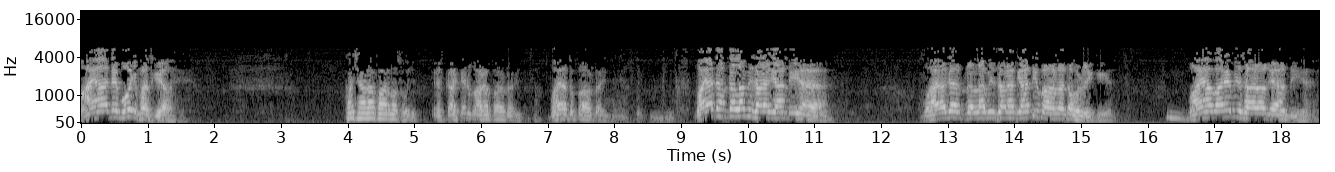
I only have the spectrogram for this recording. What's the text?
ਮਾਇਆ ਦੇ ਬੋਝ ਫਸ ਗਿਆ ਹੈ। ਕਛ ਆਰਾ ਪਾਰ ਨਾ ਸੂਝ। ਇਸ ਕਰਕੇ ਨੂੰ ਮਾਰਾ ਪਾਰ ਦਾ ਨਹੀਂ ਪਤਾ। ਮਾਇਆ ਤੋਂ ਪਾਰ ਦਾ ਨਹੀਂ ਪਤਾ। ਮਾਇਆ ਦਾ ਅੰਦਰਲਾ ਵੀ ਸਾਰਾ ਗਿਆਨ ਨਹੀਂ ਹੈ। ਮਾਇਆ ਦਾ ਅੰਦਰਲਾ ਵੀ ਸਾਰਾ ਗਿਆਨ ਨਹੀਂ ਬਾਹਰਲਾ ਤਾਂ ਹੋਣੀ ਕੀ ਹੈ। ਮਾਇਆ ਬਾਰੇ ਵੀ ਸਾਰਾ ਗਿਆਨ ਨਹੀਂ ਹੈ।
